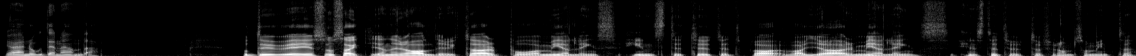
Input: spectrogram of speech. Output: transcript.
jag är nog den enda. Och du är ju som sagt generaldirektör på Medlingsinstitutet. Vad, vad gör Medlingsinstitutet för de som inte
